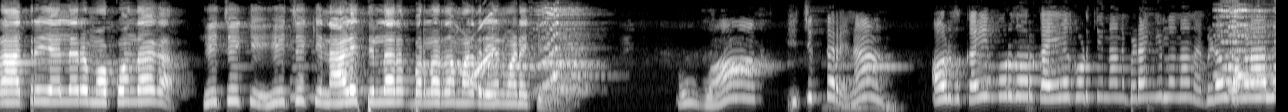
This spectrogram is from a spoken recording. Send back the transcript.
ರಾತ್ರಿ ಎಲ್ಲರೂ ಮಕ್ಕೊಂಡಾಗ ಹಿಚಿಕ್ಕಿ ಹಿಚಿಕ್ಕಿ ನಾಳೆ ತಿಲ್ಲಾರಕ್ ಬರ್ಲಾರ್ದ ಮಾಡಿದ್ರೆ ಏನ್ ಮಾಡಾಕಿ ಅವ್ವಾ ಹಿಚ್ಚಕ್ತಾರೇನಾ ಅವ್ರದ್ದು ಕೈ ಮುರಿದವ್ರ ಕೈಗೆ ಕೊಡ್ತೀನಿ ನಾನು ಬಿಡಂಗಿಲ್ಲ ನಾನು ಬಿಡೋ ಮಗಳ ಅಲ್ಲ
